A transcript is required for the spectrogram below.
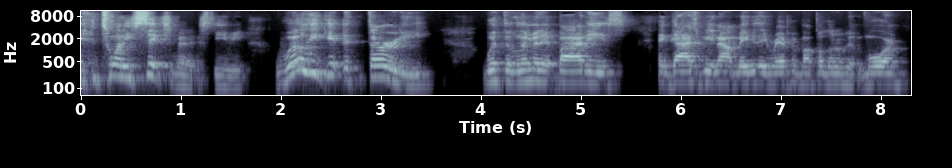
in twenty six minutes, Stevie. Will he get to thirty with the limited bodies and guys being out? Maybe they ramp him up a little bit more.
